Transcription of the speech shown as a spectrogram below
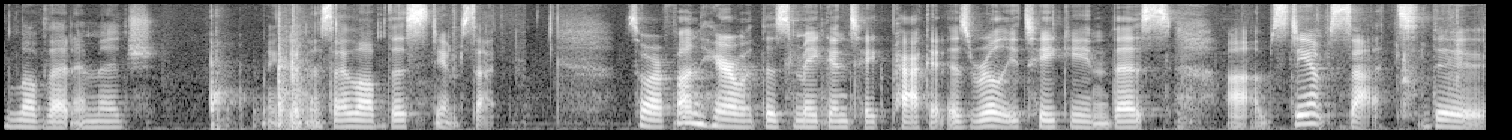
Love that image. My goodness, I love this stamp set. So our fun here with this make and take packet is really taking this um, stamp set, the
